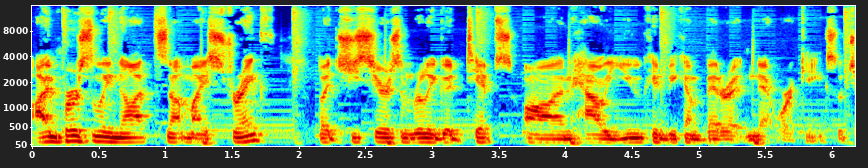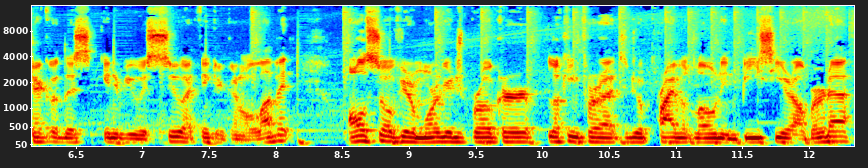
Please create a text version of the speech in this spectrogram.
I'm personally not, it's not my strength, but she shares some really good tips on how you can become better at networking. So check out this interview with Sue. I think you're going to love it. Also, if you're a mortgage broker looking for a, to do a private loan in BC or Alberta,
